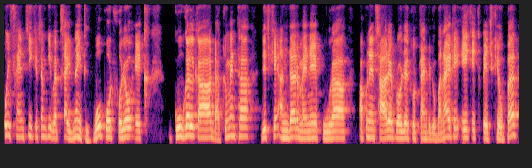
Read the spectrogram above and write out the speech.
कोई फैंसी किस्म की वेबसाइट नहीं थी। वो पोर्टफोलियो एक गूगल का डॉक्यूमेंट था, जिसके अंदर मैंने पूरा अपने सारे प्रोजेक्ट उस टाइम पे जो बनाए थे एक एक पेज के ऊपर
